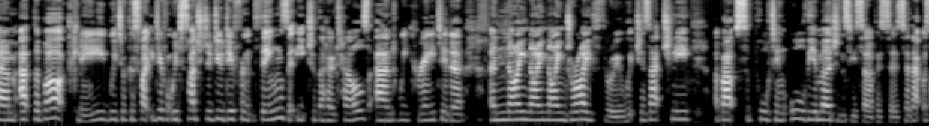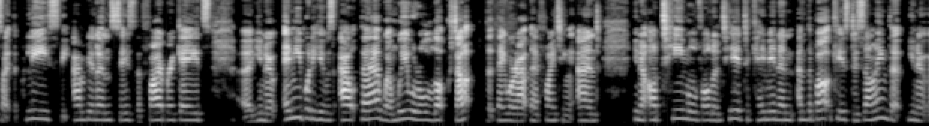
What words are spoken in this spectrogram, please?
Um, at the Berkeley, we took a slightly different. We decided to do different things at each of the hotels, and we created a a nine nine nine drive through, which is actually about supporting all the emergency services. So that was like the police, the ambulances, the fire brigades, uh, you know, anybody who was out there when we were all locked up that they were out there fighting. And, you know, our team all volunteered to came in and, and the Berkeley's design that, you know,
